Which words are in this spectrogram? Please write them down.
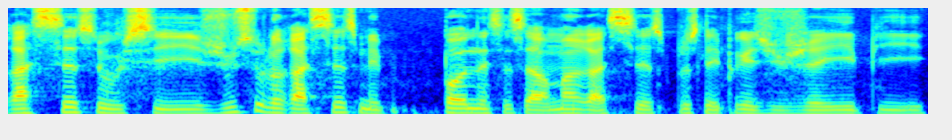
racistes aussi. Je joue sur le racisme, mais pas nécessairement raciste, plus les préjugés. Puis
